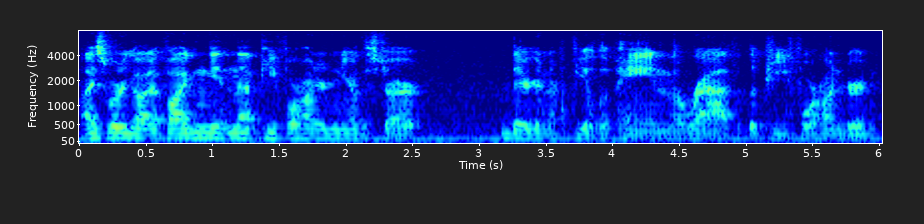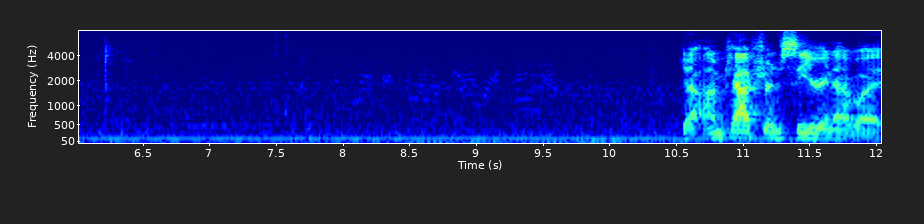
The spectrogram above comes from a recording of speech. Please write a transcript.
I swear to God, if I can get in that P400 near the start, they're gonna feel the pain and the wrath of the P400. Yeah, I'm capturing C right now, by.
